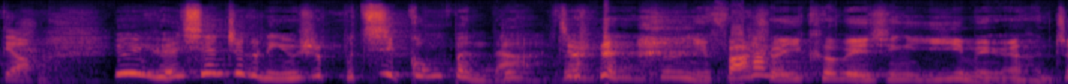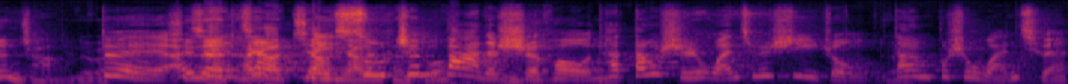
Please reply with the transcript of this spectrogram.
调，因为原先这个领域是不计工本的，就是就是你发射一颗卫星一亿美元很正常，对吧？对，而且像美苏争霸的时候，它当时完全是一种，当然不是完全，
